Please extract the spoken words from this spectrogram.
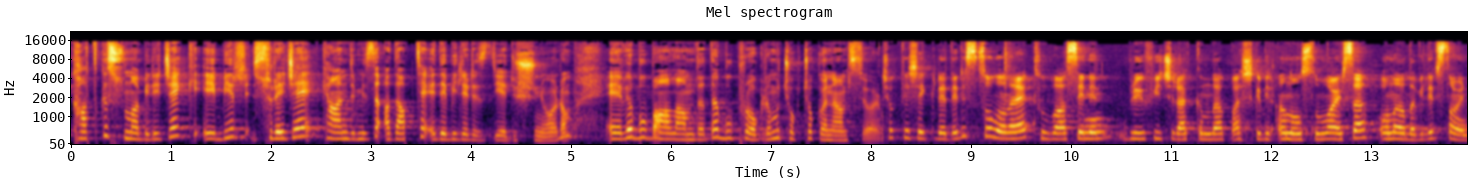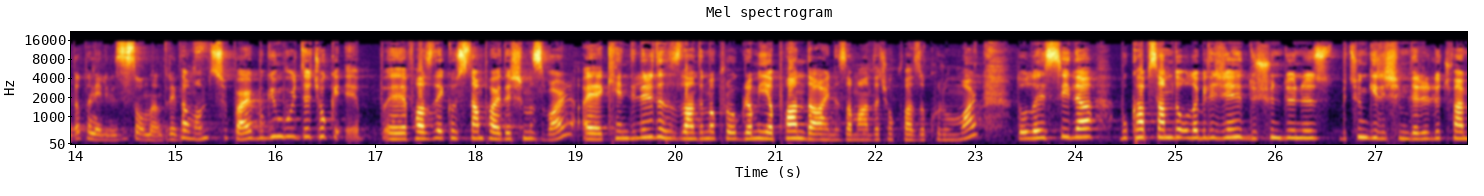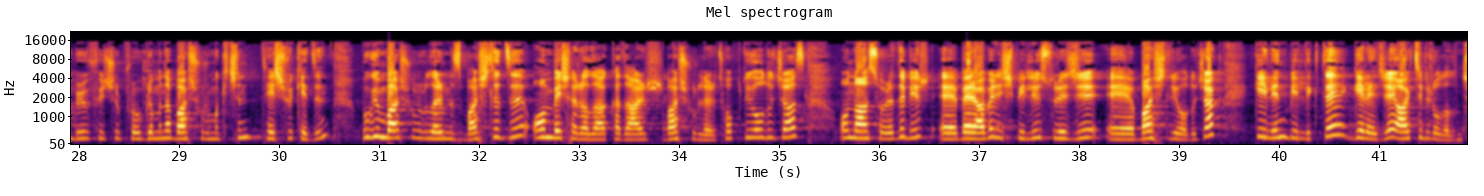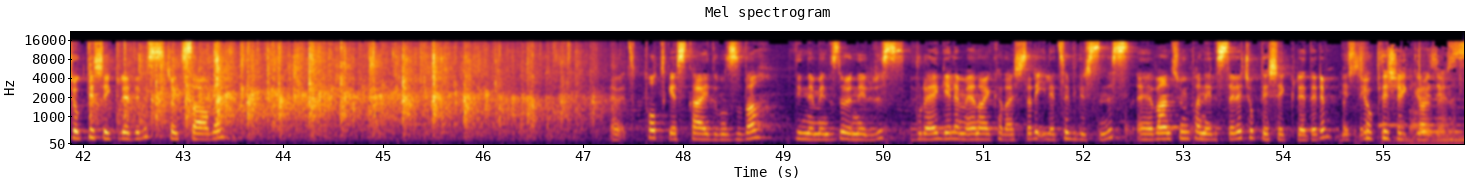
katkı sunabilecek e, bir sürece kendimizi adapte edebiliriz diye düşünüyorum. Ve bu bağlamda da bu programı çok çok önemsiyorum. Çok teşekkür ederiz. Son olarak Tuğba senin Brew Future hakkında başka bir anonsun varsa onu alabiliriz. Sonra da panelimizi sonlandırabiliriz. Tamam süper. Bugün burada çok fazla ekosistem paydaşımız var. Kendileri de hızlandırma programı yapan da aynı zamanda çok fazla kurum var. Dolayısıyla bu kapsamda olabileceğini düşündüğünüz bütün girişimleri lütfen Brew Future programına başvurmak için teşvik edin. Bugün başvurularımız başladı. 15 Aralık'a kadar başvuruları topluyor olacağız. Ondan sonra da bir e, beraber işbirliği süreci e, başlıyor olacak. Gelin birlikte geleceğe artı bir olalım. Çok teşekkür ederiz. Çok sağ olun. Evet, podcast kaydımızı da dinlemenizi öneririz. Buraya gelemeyen arkadaşlara iletebilirsiniz. Ee, ben tüm panelistlere çok teşekkür ederim. Çok teşekkür ederiz.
